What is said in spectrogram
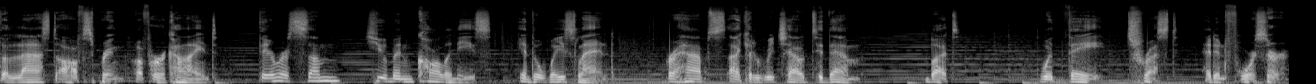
the last offspring of her kind. There are some human colonies in the wasteland. Perhaps I could reach out to them, but would they trust an enforcer?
